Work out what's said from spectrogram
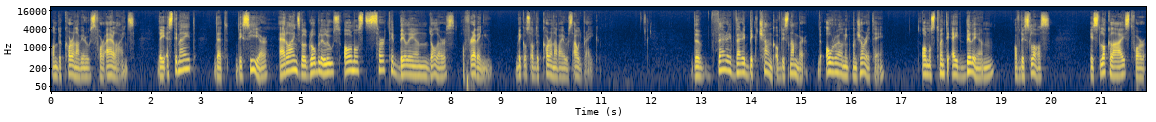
on the coronavirus for airlines. They estimate that this year airlines will globally lose almost $30 billion of revenue because of the coronavirus outbreak. The very, very big chunk of this number, the overwhelming majority, almost 28 billion of this loss, is localized for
